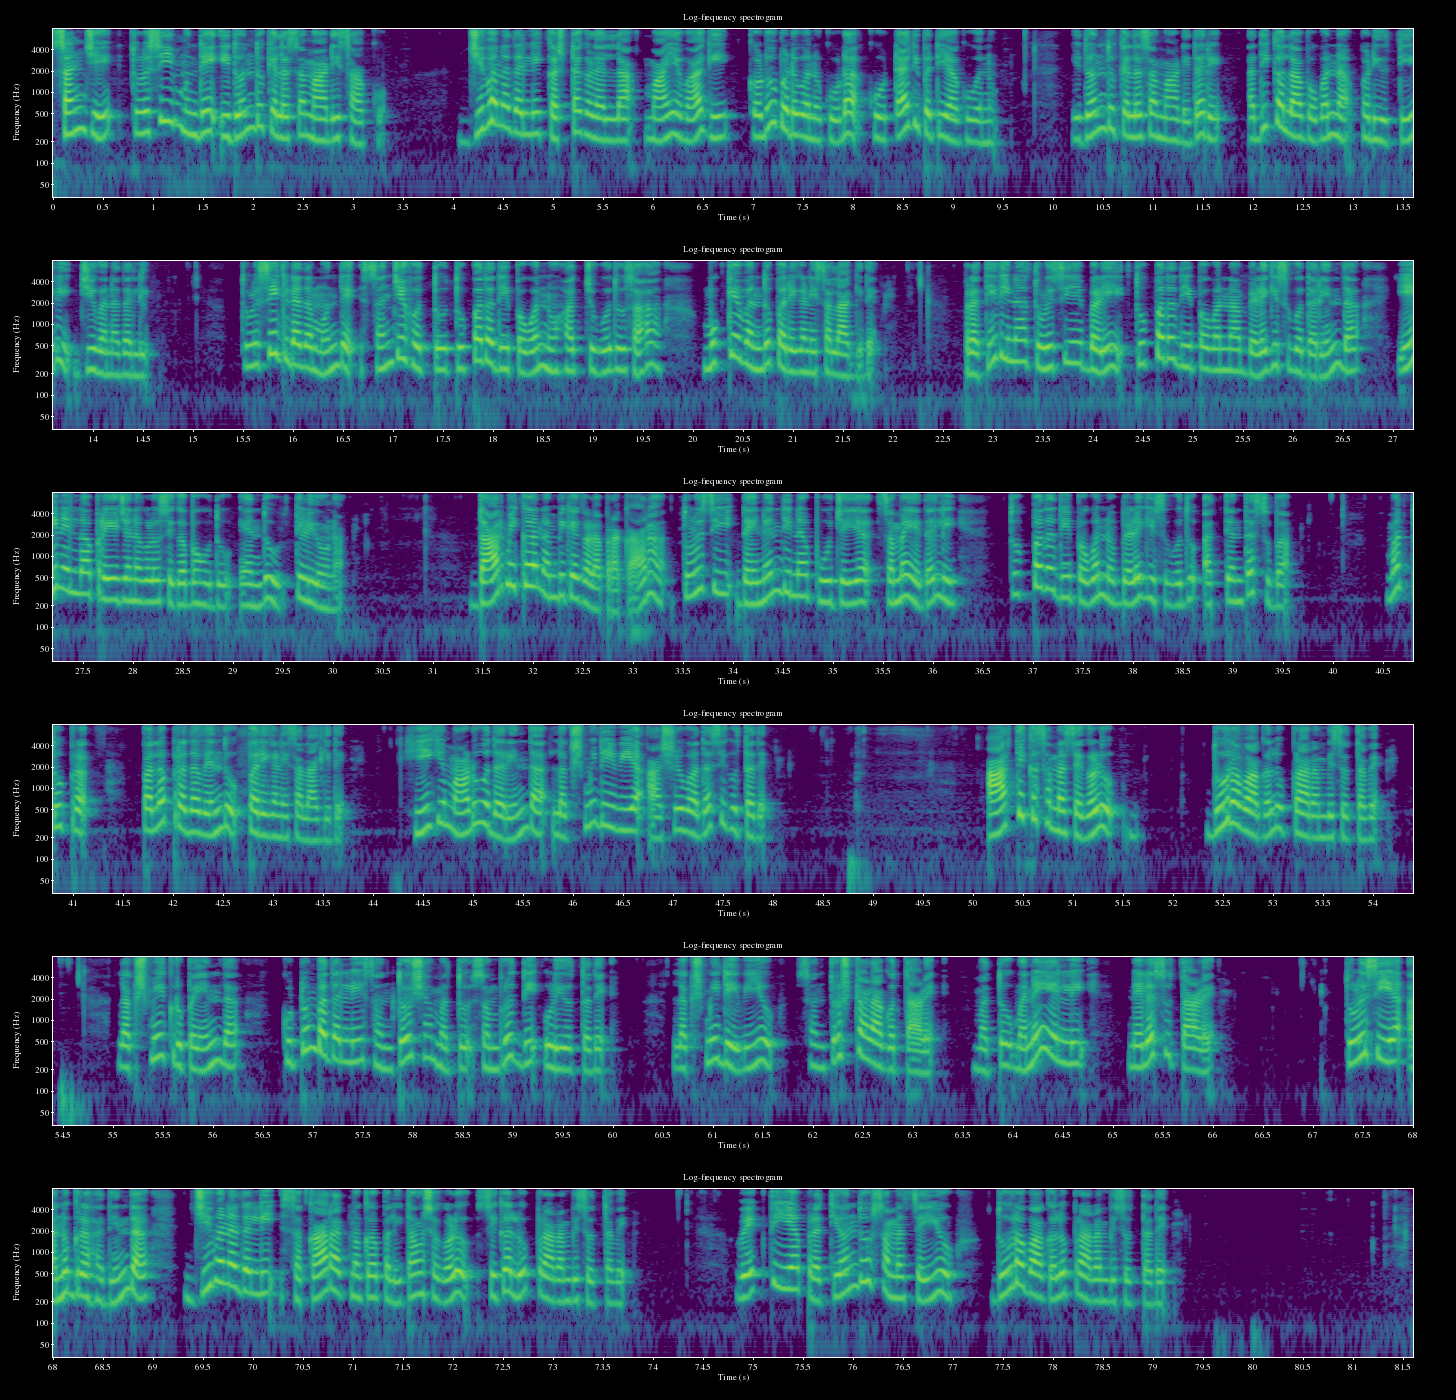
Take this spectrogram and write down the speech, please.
ಸಂಜೆ ತುಳಸಿ ಮುಂದೆ ಇದೊಂದು ಕೆಲಸ ಮಾಡಿ ಸಾಕು. ಜೀವನದಲ್ಲಿ ಕಷ್ಟಗಳೆಲ್ಲ ಮಾಯವಾಗಿ ಕಡುಬಡವನು ಕೂಡ ಕೋಟ್ಯಾಧಿಪತಿಯಾಗುವನು. ಇದೊಂದು ಕೆಲಸ ಮಾಡಿದರೆ ಅಧಿಕ ಲಾಭವನ್ನು ಪಡೆಯುತ್ತೀರಿ ಜೀವನದಲ್ಲಿ. ತುಳಸಿ ಗಿಡದ ಮುಂದೆ ಸಂಜೆ ಹೊತ್ತು ತುಪ್ಪದ ದೀಪವನ್ನು ಹಚ್ಚುವುದು ಸಹ ಮುಖ್ಯವೆಂದು ಪರಿಗಣಿಸಲಾಗಿದೆ. ಪ್ರತಿದಿನ ತುಳಸಿ ಬಳಿ ತುಪ್ಪದ ದೀಪವನ್ನು ಬೆಳಗಿಸುವುದರಿಂದ ಏನೆಲ್ಲ ಪ್ರಯೋಜನಗಳು ಸಿಗಬಹುದು ಎಂದು ತಿಳಿಯೋಣ. ಧಾರ್ಮಿಕ ನಂಬಿಕೆಗಳ ಪ್ರಕಾರ ತುಳಸಿ ದೈನಂದಿನ ಪೂಜೆಯ ಸಮಯದಲ್ಲಿ ತುಪ್ಪದ ದೀಪವನ್ನು ಬೆಳಗಿಸುವುದು ಅತ್ಯಂತ ಶುಭ ಮತ್ತು ಪ್ರ, ಫಲಪ್ರದವೆಂದು ಪರಿಗಣಿಸಲಾಗಿದೆ. ಹೀಗೆ ಮಾಡುವುದರಿಂದ ಲಕ್ಷ್ಮೀದೇವಿಯ ಆಶೀರ್ವಾದ ಸಿಗುತ್ತದೆ. ಆರ್ಥಿಕ ಸಮಸ್ಯೆಗಳು ದೂರವಾಗಲು ಪ್ರಾರಂಭಿಸುತ್ತವೆ. ಲಕ್ಷ್ಮೀ ಕೃಪೆಯಿಂದ ಕುಟುಂಬದಲ್ಲಿ ಸಂತೋಷ ಮತ್ತು ಸಮೃದ್ಧಿ ಉಳಿಯುತ್ತದೆ. ಲಕ್ಷ್ಮೀದೇವಿಯು ಸಂತುಷ್ಟಳಾಗುತ್ತಾಳೆ ಮತ್ತು ಮನೆಯಲ್ಲಿ ನೆಲೆಸುತ್ತಾಳೆ. ತುಳಸಿಯ ಅನುಗ್ರಹದಿಂದ ಜೀವನದಲ್ಲಿ ಸಕಾರಾತ್ಮಕ ಫಲಿತಾಂಶಗಳು ಸಿಗಲು ಪ್ರಾರಂಭಿಸುತ್ತವೆ. ವ್ಯಕ್ತಿಯ ಪ್ರತಿಯೊಂದು ಸಮಸ್ಯೆಯೂ ದೂರವಾಗಲು ಪ್ರಾರಂಭಿಸುತ್ತದೆ.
